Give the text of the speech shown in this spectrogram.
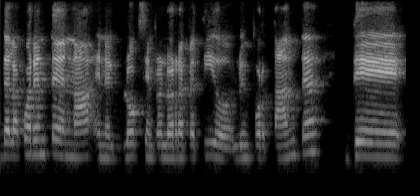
de la cuarentena, en el blog siempre lo he repetido, lo importante de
